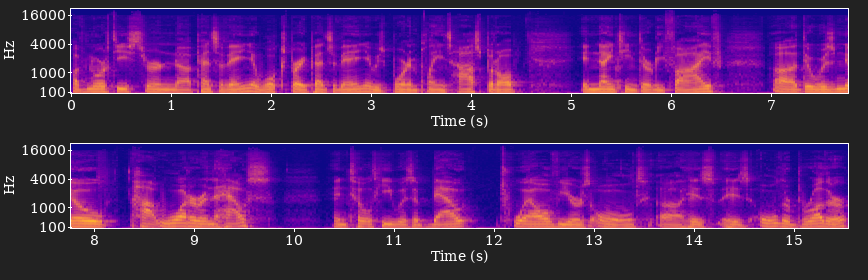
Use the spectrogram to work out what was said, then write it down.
of northeastern uh, Pennsylvania, Wilkes-Barre, Pennsylvania. He was born in Plains Hospital in 1935. Uh, there was no hot water in the house until he was about 12 years old. Uh, his his older brother,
